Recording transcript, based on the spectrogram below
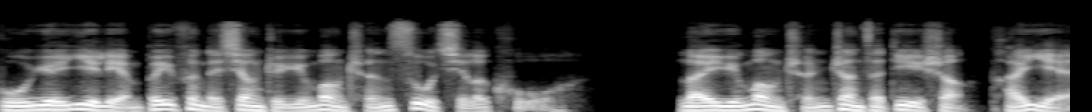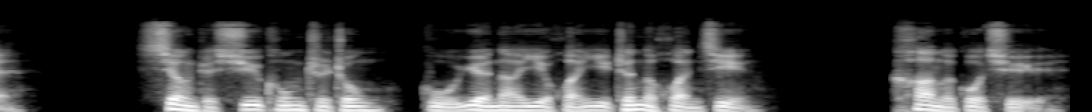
古月一脸悲愤的向着云望尘诉起了苦来。云望尘站在地上，抬眼向着虚空之中古月那一幻一真的幻境看了过去，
